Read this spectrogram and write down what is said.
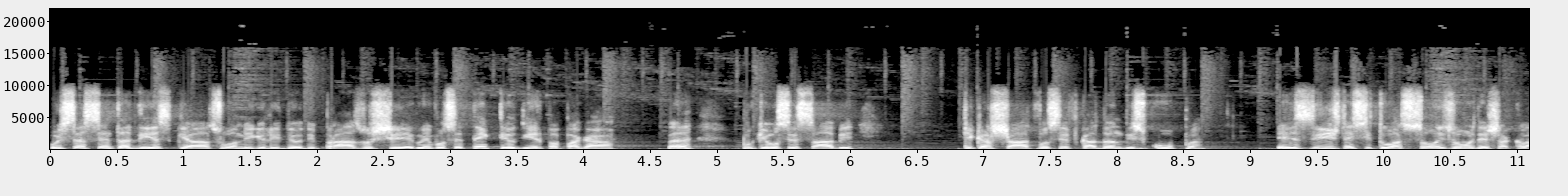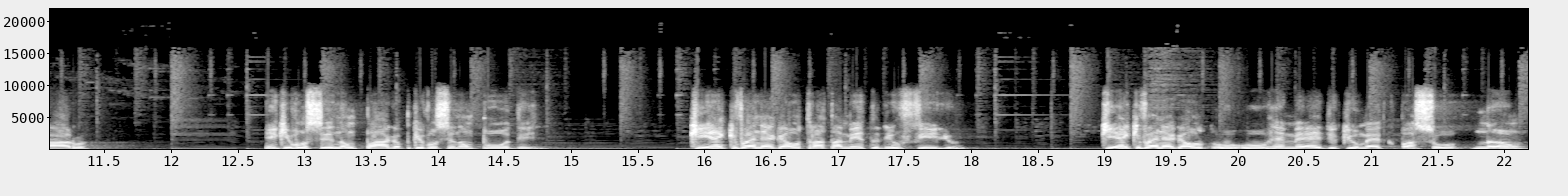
Os 60 dias que a sua amiga lhe deu de prazo chegam e você tem que ter o dinheiro para pagar, né? Porque você sabe, fica chato você ficar dando desculpa. Existem situações, vamos deixar claro, em que você não paga porque você não pôde. Quem é que vai negar o tratamento de um filho? Quem é que vai negar o, o, o remédio que o médico passou? Não.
